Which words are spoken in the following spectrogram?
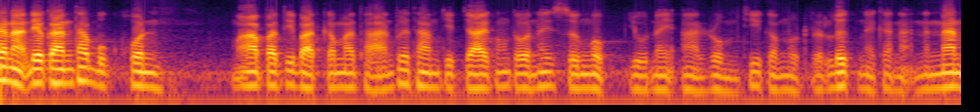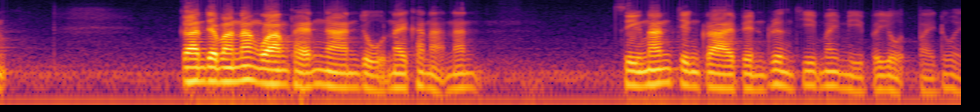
ขณะเดียวกันถ้าบุคคลมาปฏิบัติกรรมฐานเพื่อทำจิตใจของตนให้สงบอยู่ในอารมณ์ที่กำหนดระลึกในขณะนั้นๆ การจะมานั่งวางแผนงานอยู่ในขณะนั้น สิ่งนั้นจึงกลายเป็นเรื่องที่ไม่มีประโยชน์ไปด้วย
